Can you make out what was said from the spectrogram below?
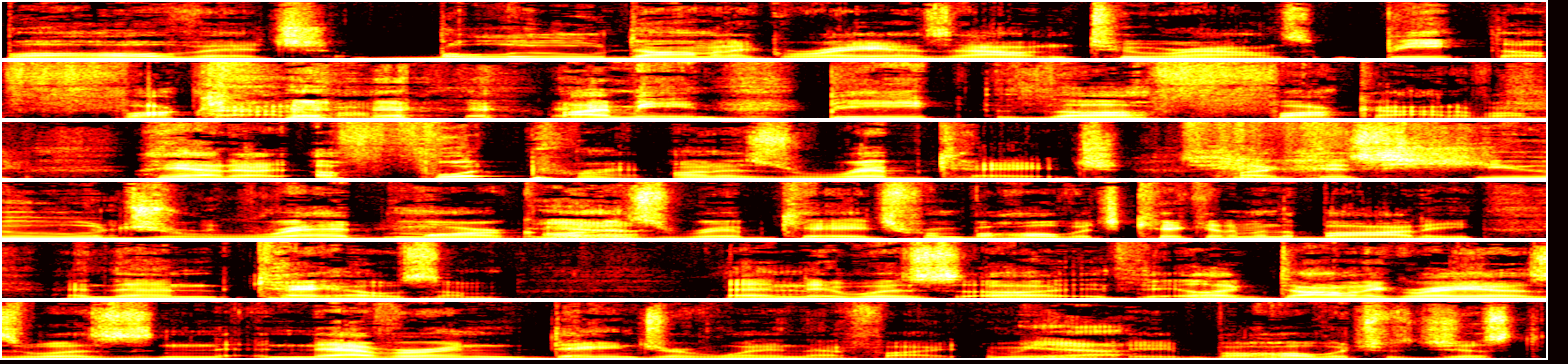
Błachowicz blew Dominick Reyes out in two rounds, beat the fuck out of him. I mean, beat the fuck out of him. He had a, a footprint on his rib cage, like this huge red mark on Yeah. his rib cage from Błachowicz, kicking him in the body, and then KOs him. And it was uh, like Dominick Reyes was n- never in danger of winning that fight. I mean, Yeah. it- Błachowicz was just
